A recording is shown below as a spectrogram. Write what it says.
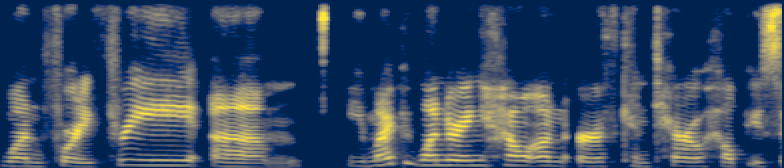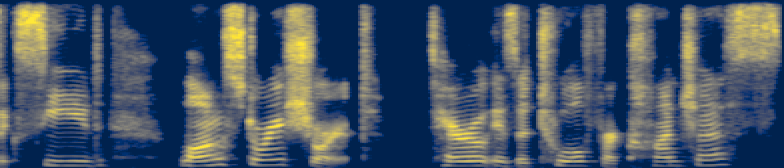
143. Um, you might be wondering how on earth can tarot help you succeed? Long story short, tarot is a tool for conscious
